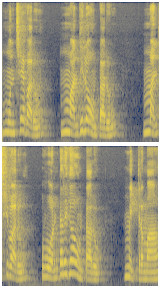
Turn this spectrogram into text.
ముంచేవారు మందిలో ఉంటారు. మంచివారు ఒంటరిగా ఉంటారు. మిత్రమా?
